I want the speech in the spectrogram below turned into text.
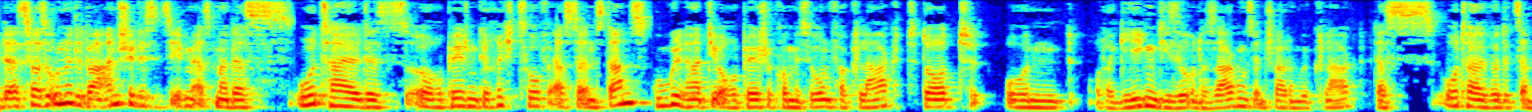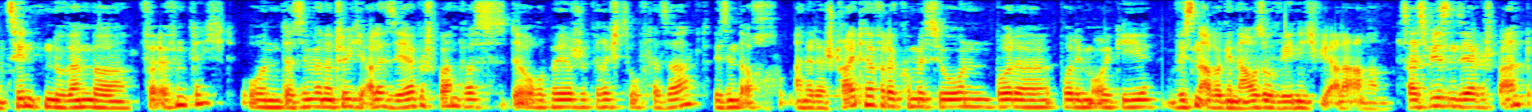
Das, was unmittelbar ansteht, ist jetzt eben erstmal das Urteil des Europäischen Gerichtshofs erster Instanz. Google hat die Europäische Kommission verklagt dort und oder gegen diese Untersagungsentscheidung geklagt. Das Urteil wird jetzt am 10. November veröffentlicht und da sind wir natürlich alle sehr gespannt, was der Europäische Gerichtshof da sagt. Wir sind auch einer der Streithelfer der Kommission vor, der, vor dem EuG, wissen aber genauso wenig wie alle anderen. Das heißt, wir sind sehr gespannt.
